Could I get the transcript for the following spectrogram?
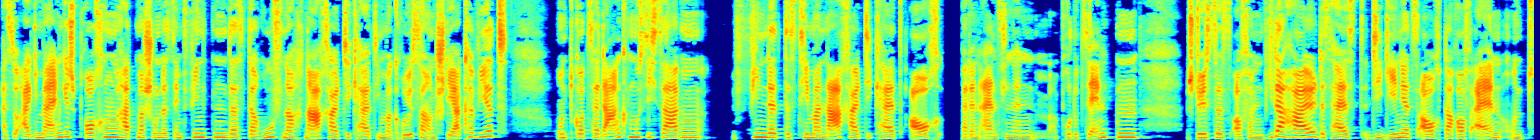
Also allgemein gesprochen hat man schon das Empfinden, dass der Ruf nach Nachhaltigkeit immer größer und stärker wird. Und Gott sei Dank muss ich sagen, findet das Thema Nachhaltigkeit auch bei den einzelnen Produzenten stößt das auf einen Widerhall. Das heißt, die gehen jetzt auch darauf ein und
